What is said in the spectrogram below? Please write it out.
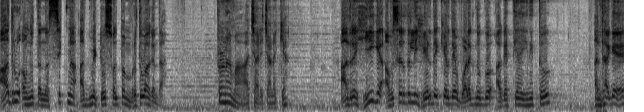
ಆದ್ರೂ ಅವನು ತನ್ನ ಸಿಟ್ನ ಅದ್ಮಿಟ್ಟು ಸ್ವಲ್ಪ ಮೃದುವಾಗಂದ. ಪ್ರಣಾಮ ಆಚಾರ್ಯ ಚಾಣಕ್ಯ. ಆದ್ರೆ ಹೀಗೆ ಅವಸರದಲ್ಲಿ ಹೇಳ್ದೆ ಕೇಳ್ದೆ ಒಳಗ್ ನುಗ್ಗೋ ಅಗತ್ಯ ಏನಿತ್ತು? ಅಂದಾಗೆ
